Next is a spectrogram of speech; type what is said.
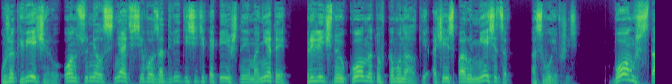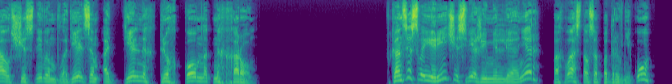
Уже к вечеру он сумел снять всего за две десятикопеечные монеты приличную комнату в коммуналке, а через пару месяцев, освоившись, бомж стал счастливым владельцем отдельных трехкомнатных хором. В конце своей речи свежий миллионер похвастался подрывнику,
